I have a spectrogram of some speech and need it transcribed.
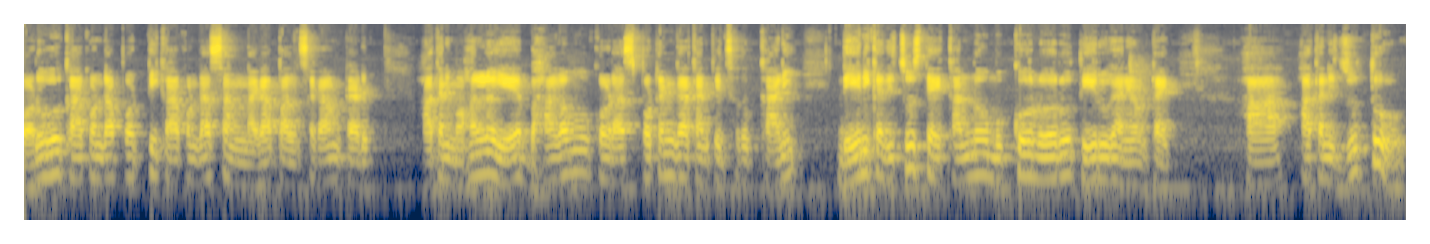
పొడవు కాకుండా పొట్టి కాకుండా సన్నగా పలసగా ఉంటాడు. అతని మొహంలో ఏ భాగము కూడా స్ఫుటంగా కనిపించదు. కానీ దేనికది చూస్తే కన్ను ముక్కు నోరు తీరుగానే ఉంటాయి. అతని జుత్తు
